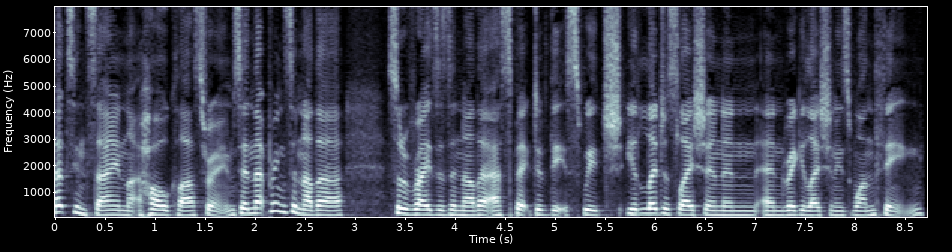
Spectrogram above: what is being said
That's insane, like whole classrooms. And that brings another, sort of raises another aspect of this, which legislation and, and regulation is one thing,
